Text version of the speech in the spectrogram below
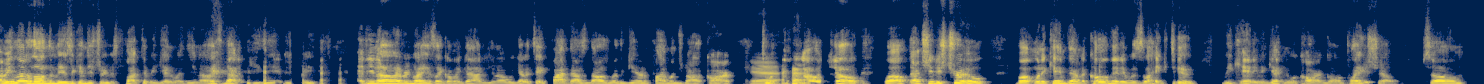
I mean, let alone the music industry was fucked to begin with. You know, it's not an easy industry, and you know everybody's like, "Oh my god, you know, we got to take five thousand dollars worth of gear in a five hundred dollar car yeah. to a show." Well, that shit is true, but when it came down to COVID, it was like, dude, we can't even get into a car and go and play a show. So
